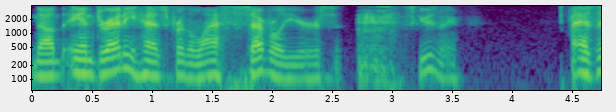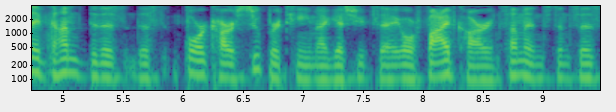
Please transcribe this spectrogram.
Now, Andretti has for the last several years, excuse me, as they've come to this this four car super team, I guess you'd say, or five car in some instances,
